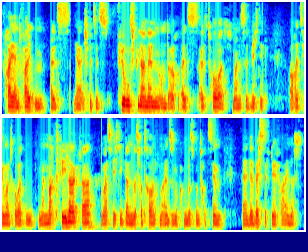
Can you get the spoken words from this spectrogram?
frei entfalten als, ja, ich würde es jetzt Führungsspieler nennen und auch als, als Torwart. Ich meine, es ist halt wichtig auch als junger Torwart, man macht Fehler, klar, aber es ist wichtig, dann das Vertrauen von allen zu bekommen, dass man trotzdem äh, der Beste für den Verein ist.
